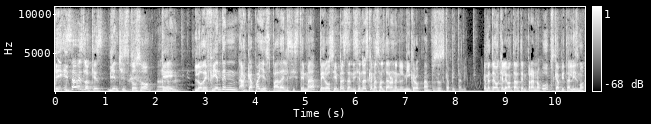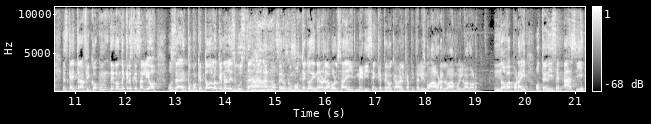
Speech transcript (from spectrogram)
Y, y ¿sabes lo que es bien chistoso? Que lo defienden a capa y espada el sistema, pero siempre están diciendo, es que me saltaron en el micro. Ah, pues eso es capitalismo. Es que me tengo que levantar temprano. Ups, capitalismo. Es que hay tráfico. Mm, ¿De dónde crees que salió? O sea, como que todo lo que no les gusta. Ah, ah, no, sí, pero sí, como sí. tengo dinero en la bolsa y me dicen que tengo que amar el capitalismo, ahora lo amo y lo adoro. No va por ahí. O te dicen, ah, sí,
